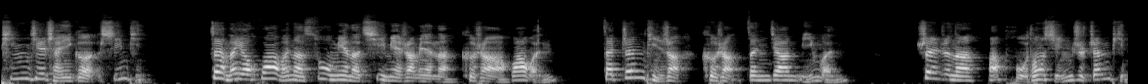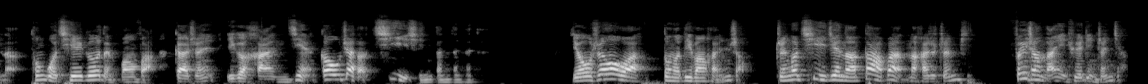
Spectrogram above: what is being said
拼接成一个新品，在没有花纹的素面的器面上面呢刻上花纹，在真品上刻上增加铭文。甚至呢，把普通形制真品呢，通过切割等方法改成一个罕见高价的器型等等等等。有时候啊，动的地方很少，整个器件呢，大半那还是真品，非常难以确定真假。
